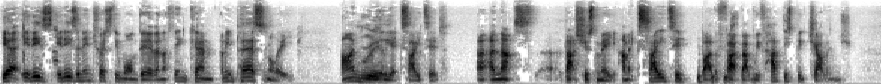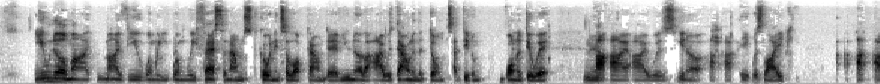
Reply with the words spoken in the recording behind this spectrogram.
yeah, it is it is an interesting one, Dave, and I think um, I mean personally, I'm really excited, and that's that's just me. I'm excited by the fact that we've had this big challenge. You know my my view when we when we first announced going into lockdown, Dave. You know that I was down in the dumps. I didn't want to do it. Yeah. I, I, I was you know I, I, it was like I,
